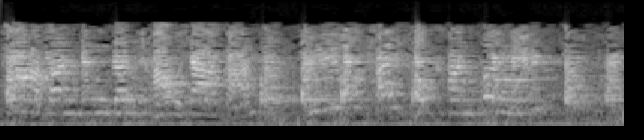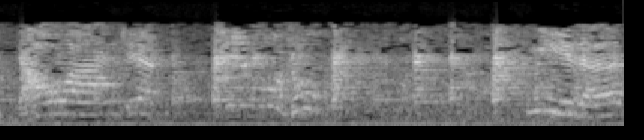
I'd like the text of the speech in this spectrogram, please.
大山中针朝下赶，举目抬头看分明，遥望见禁不住，一人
